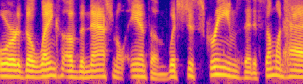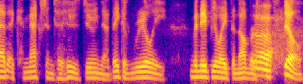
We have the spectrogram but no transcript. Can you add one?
or the length of the national anthem, which just screams that if someone had a connection to who's doing that, they could really manipulate the numbers. Uh, but still,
